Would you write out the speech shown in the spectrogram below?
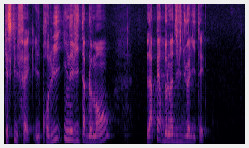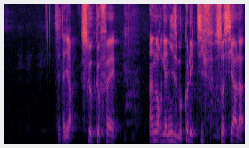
qu'est-ce qu'il fait? Il produit inévitablement la perte de l'individualité. C'est-à-dire ce que fait un organisme collectif social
